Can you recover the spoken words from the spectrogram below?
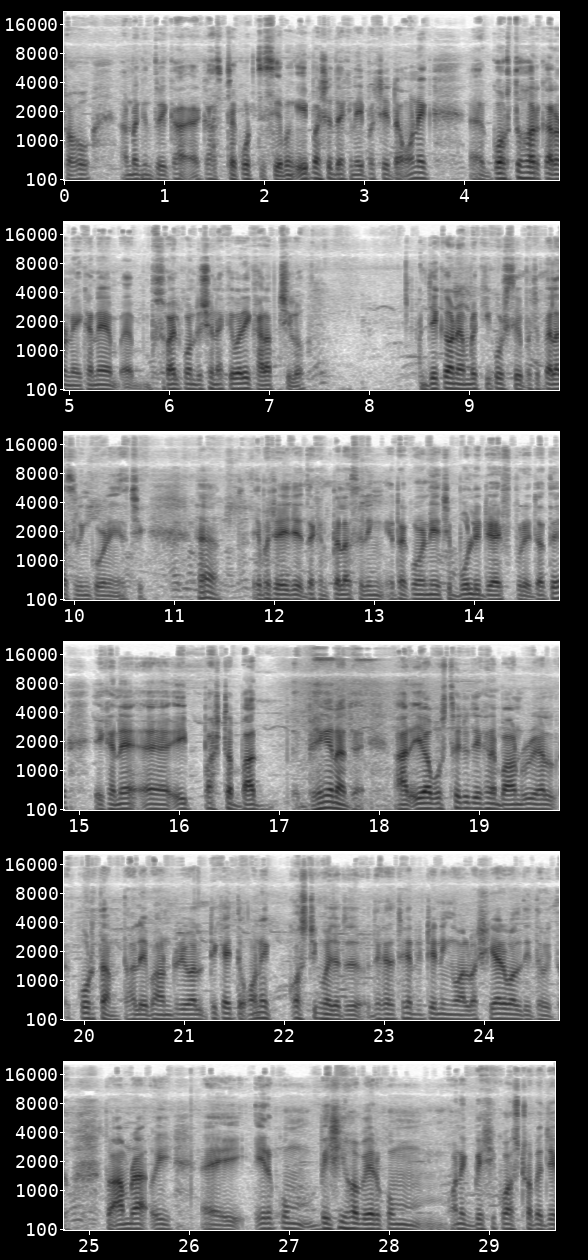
সহ আমরা কিন্তু এই কাজটা করতেছি। এবং এই পাশে দেখেন, এই পাশে এটা অনেক গর্ত হওয়ার কারণে এখানে সয়েল কন্ডিশন একেবারেই খারাপ ছিল। যে কারণে আমরা কি করছি, এপাশে প্যালাসিলিং করে নিয়েছি। হ্যাঁ এপাশে এই যে দেখেন প্যালা সিলিং এটা করে নিয়েছি, বলি ড্রাইভ করে, যাতে এখানে এই পাশটা বাদ ভেঙে না যায়। আর এই অবস্থায় যদি এখানে বাউন্ডারি ওয়াল করতাম, তাহলে বাউন্ডারি ওয়াল টিকাইতে অনেক কস্টিং হয়ে যেত। দেখা যাচ্ছে এখানে রিটেনিং ওয়াল বা শেয়ার ওয়াল দিতে হতো তো আমরা ওই এরকম বেশি হবে, এরকম অনেক বেশি কস্ট হবে। যে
